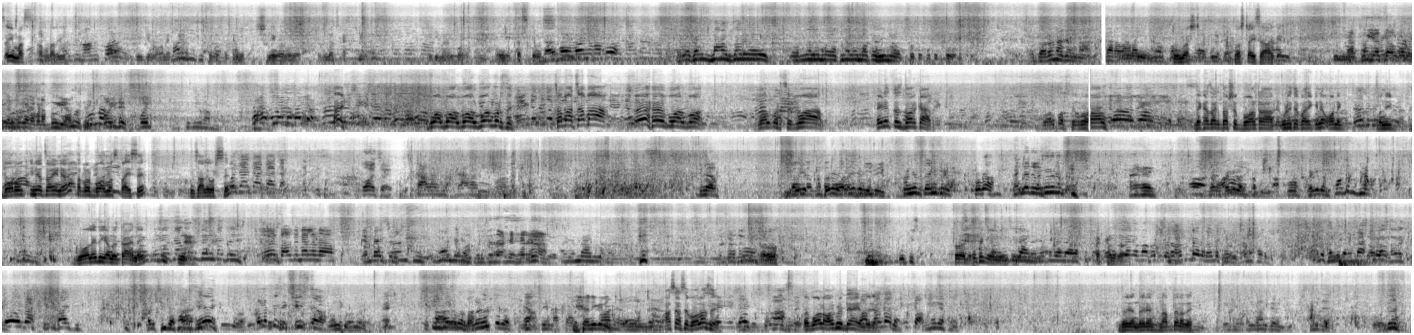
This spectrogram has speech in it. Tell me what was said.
এই মাছ আপনার শিলিং মাছ বলে। এই যে কাসকি মাছ মাছ ধরে আপনার আপনার মাথা হইল ধরে না যায় না ওই মাছটা মাছটা আইসা আগে এই, বল বল বল বল পড়ছে চাপা চাপা বল বল বল পড়ছে বল এটাই তো দরকার বল পড়ছে বল দেখা যাক দর্শক বলটা উঠাতে পারে কিনা অনেক মানে বড় কিনা জানি না তারপর বল মাছ পাইছে জালে উঠছে বল এদিকে কেন তাই নাই? তোরা এটা কি আমি একখান যা। আছে আছে আছে বল আছে। তো বল অল্প করে দেখেন ধরেন ধরেন ধরেন লাভ দেন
